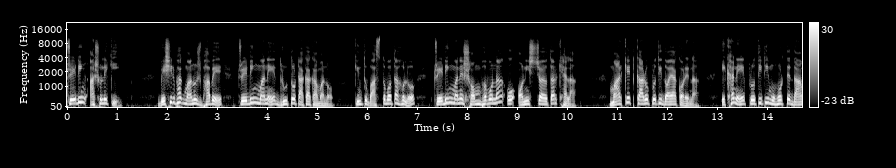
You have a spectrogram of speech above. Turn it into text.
ট্রেডিং আসলে কি? বেশিরভাগ মানুষ ভাবে ট্রেডিং মানে দ্রুত টাকা কামানো, কিন্তু বাস্তবতা হল ট্রেডিং মানে সম্ভাবনা ও অনিশ্চয়তার খেলা। মার্কেট কারও প্রতি দয়া করে না, এখানে প্রতিটি মুহূর্তে দাম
